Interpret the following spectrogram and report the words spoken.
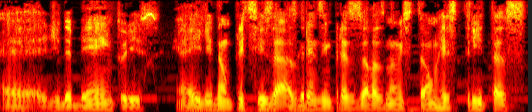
é, de debentures. É, ele não precisa, as grandes empresas elas não estão restritas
